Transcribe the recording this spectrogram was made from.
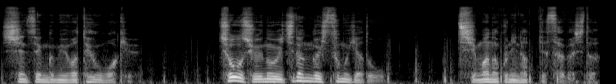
新選組は手を分け長州の一団が潜む宿を血眼になって探した。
